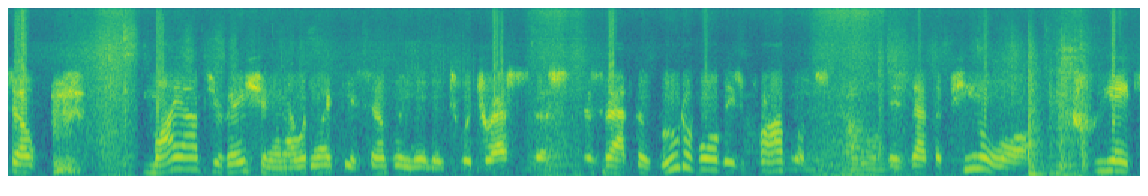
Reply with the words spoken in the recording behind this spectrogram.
So, my observation, and I would like the Assemblywoman to address this, is that the root of all these problems is that the penal law creates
